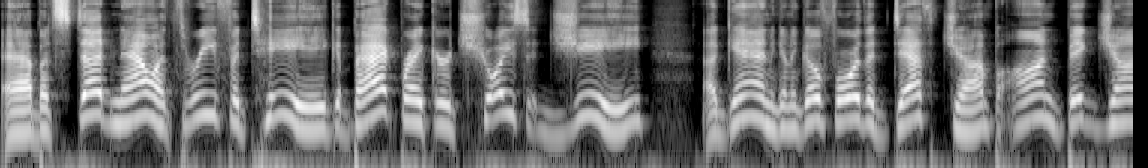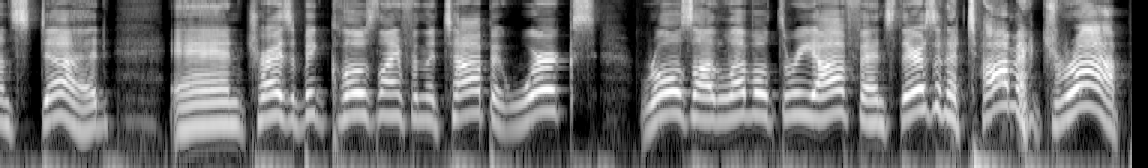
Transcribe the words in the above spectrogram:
Uh, but Studd now at three fatigue. Backbreaker choice G. Again, going to go for the death jump on Big John Studd and tries a big clothesline from the top. It works rolls on level three offense. There's an atomic drop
